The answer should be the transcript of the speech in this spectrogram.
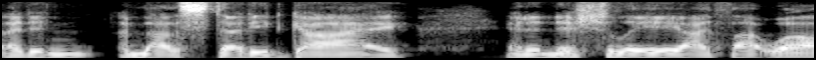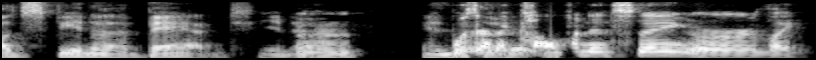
I didn't, I'm not a studied guy. And initially I thought, well, I'll just be in a band, you know. Mm-hmm. And was that a confidence thing or like,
